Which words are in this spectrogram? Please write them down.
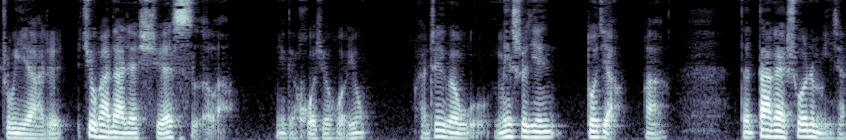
注意啊，就就怕大家学死了，你得活学活用啊。这个我没时间多讲。啊，但大概说这么一下，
